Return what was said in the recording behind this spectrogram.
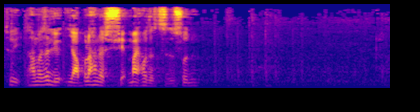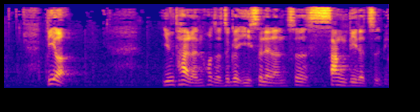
所以他们是亚伯拉罕的血脉或者子孙。第二，犹太人或者这个以色列人是上帝的子民。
